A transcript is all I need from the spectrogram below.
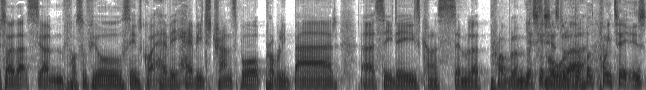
so that's um, fossil fuel seems quite heavy, heavy to transport, probably bad. Uh, CDs kind of similar problem, but Yes, yes, yes. smaller. But, but the point is,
